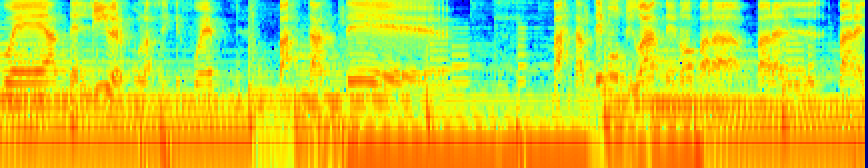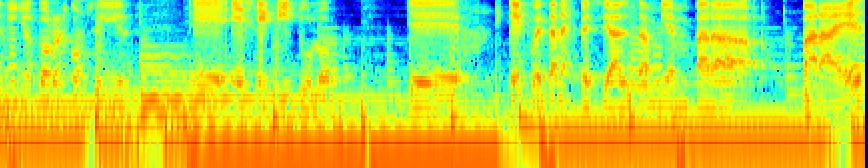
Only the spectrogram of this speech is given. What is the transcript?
fue ante el Liverpool. Así que fue bastante bastante motivante ¿no? para, para, el, para el niño Torres conseguir eh, ese título que, que, fue tan especial también para, para él.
